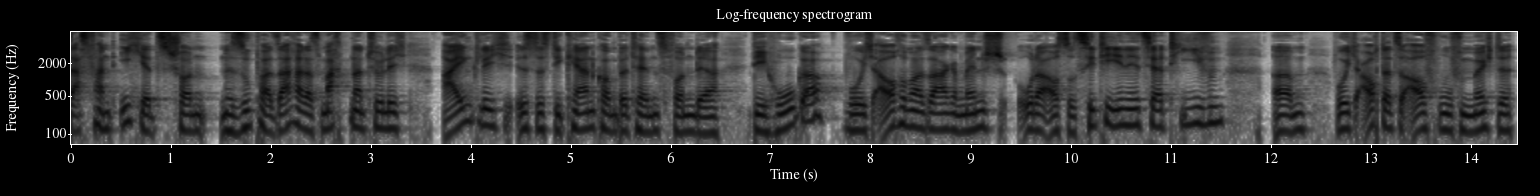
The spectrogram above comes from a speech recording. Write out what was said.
das fand ich jetzt schon eine super Sache. Das macht natürlich eigentlich ist es die Kernkompetenz von der DEHOGA, wo ich auch immer sage, Mensch, oder auch so City-Initiativen, ähm, wo ich auch dazu aufrufen möchte,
